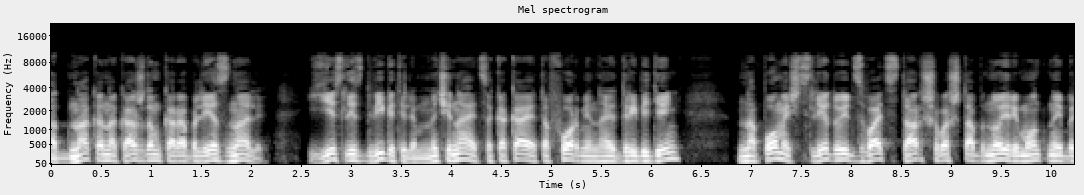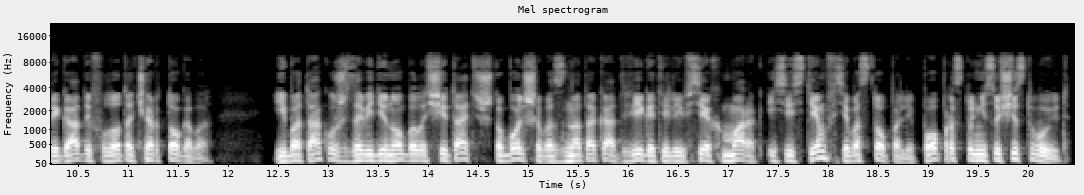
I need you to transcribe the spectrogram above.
Однако на каждом корабле знали, если с двигателем начинается какая-то форменная дребедень, на помощь следует звать старшего штабной ремонтной бригады флота Чертогова, ибо так уж заведено было считать, что большего знатока двигателей всех марок и систем в Севастополе попросту не существует.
